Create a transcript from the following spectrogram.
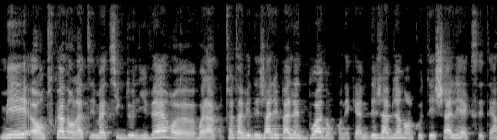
mais euh, en tout cas dans la thématique de l'hiver, euh, voilà, toi tu avais déjà les palettes bois, donc on est quand même déjà bien dans le côté chalet, etc.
